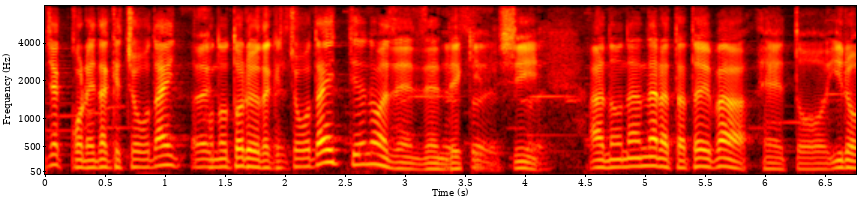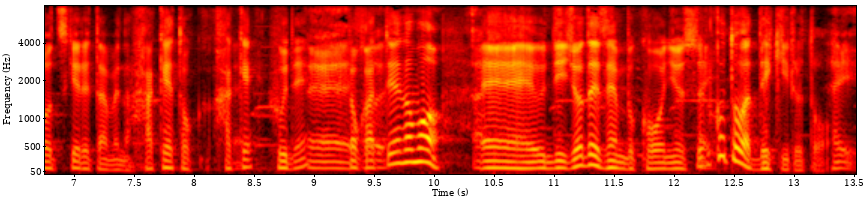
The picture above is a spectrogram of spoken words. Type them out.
じゃあこれだけちょうだいはい。この塗料だけちょうだいっていうのは全然できるしあのなんなら例えば、えー、と色をつけるためのハケとかハケ筆、ええとかっていうのも、えーウッディ上で全部購入することはできると、はい。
